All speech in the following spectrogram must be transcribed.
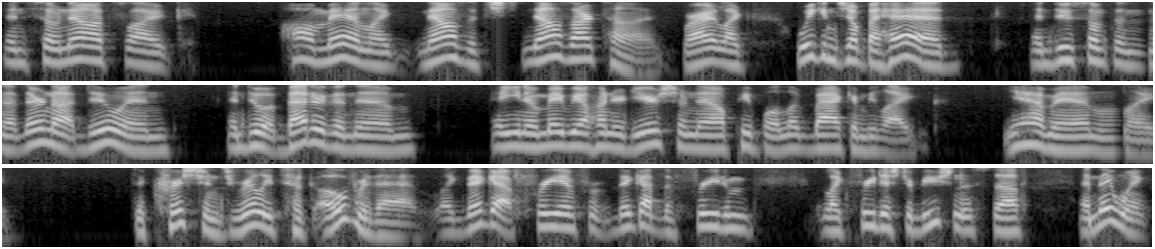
And so now it's like, oh man, like now's the ch- now's our time, right? Like we can jump ahead and do something that they're not doing and do it better than them. And you know, maybe a hundred years from now, people will look back and be like, yeah, man, like the Christians really took over that. Like they got free info, they got the freedom, like free distribution and stuff, and they went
